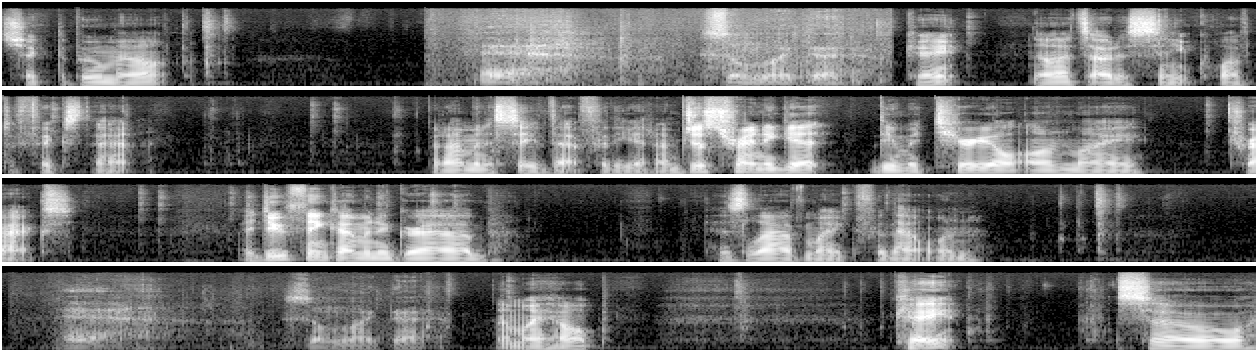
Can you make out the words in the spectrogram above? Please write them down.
check the boom out. Yeah, something like that. Okay, now that's out of sync. We'll have to fix that. But I'm going to save that for the edit. I'm just trying to get the material on my tracks. I do think I'm going to grab his lav mic for that one. Yeah, something like that. That might help. Okay, so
